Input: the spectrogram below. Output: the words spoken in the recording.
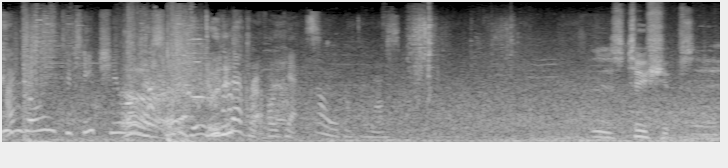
I'm going to teach you a lesson you never forget. Sorry about the mess. There's two ships there.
